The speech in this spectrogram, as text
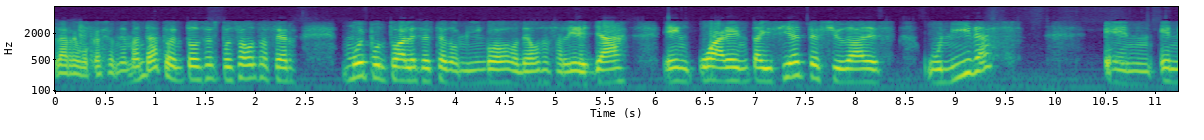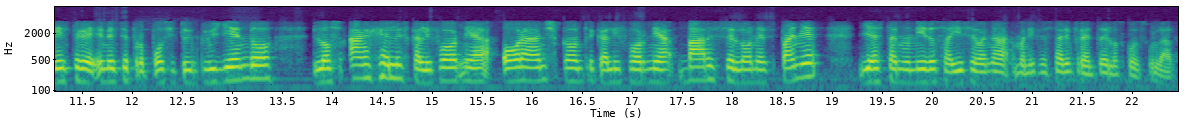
la revocación de mandato. Entonces pues vamos a ser muy puntuales este domingo donde vamos a salir ya en 47 ciudades unidas en, en este en este propósito incluyendo los Ángeles, California, Orange Country, California, Barcelona, España, ya están unidos, ahí se van a manifestar en frente de los consulados.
